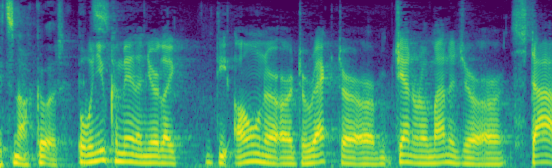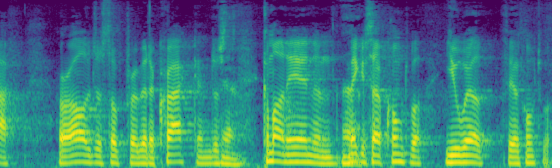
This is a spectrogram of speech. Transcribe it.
it's not good. But when you come in and you're like the owner or director or general manager or staff are all just up for a bit of crack and just Yeah. come on in and Yeah. make yourself comfortable, you will feel comfortable.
